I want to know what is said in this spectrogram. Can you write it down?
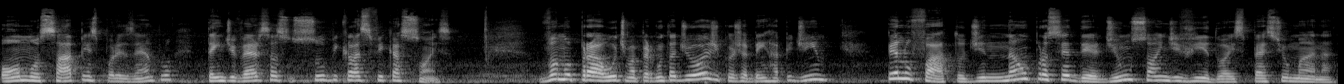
Homo sapiens, por exemplo, tem diversas subclassificações. Vamos para a última pergunta de hoje, que hoje é bem rapidinho. Pelo fato de não proceder de um só indivíduo à espécie humana,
